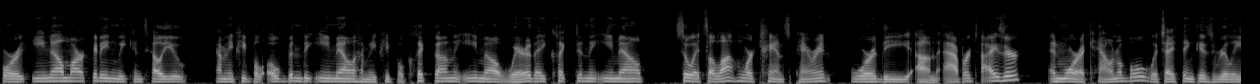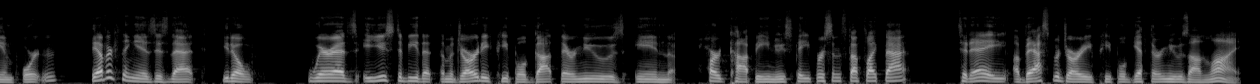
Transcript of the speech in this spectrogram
for email marketing, we can tell you how many people opened the email, how many people clicked on the email, where they clicked in the email. So it's a lot more transparent for the um, advertiser and more accountable, which I think is really important. The other thing is, is that you know, whereas it used to be that the majority of people got their news in hard copy newspapers and stuff like that, today a vast majority of people get their news online.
